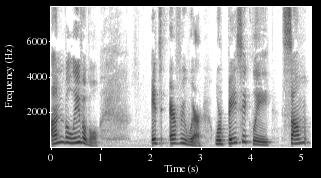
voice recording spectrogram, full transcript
unbelievable. It's everywhere. Where basically some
